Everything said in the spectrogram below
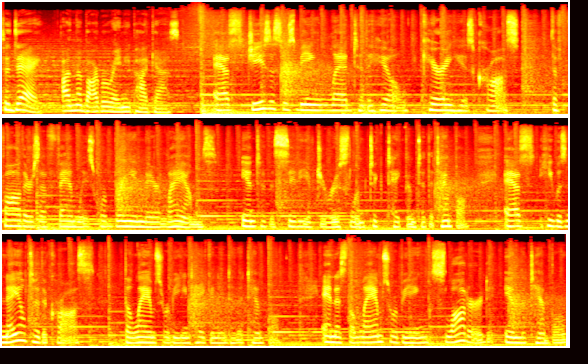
today on the Barbara Rainey Podcast. As Jesus was being led to the hill carrying his cross, the fathers of families were bringing their lambs into the city of Jerusalem to take them to the temple. As he was nailed to the cross, the lambs were being taken into the temple. And as the lambs were being slaughtered in the temple,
